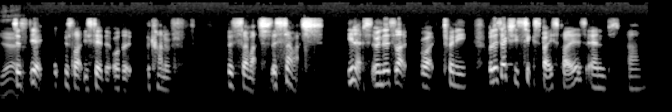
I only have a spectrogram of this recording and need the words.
Yeah. Just yeah, just like you said, or the the kind of there's so much, there's so much in it. I mean, there's like like twenty. Well, there's actually six bass players and um,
